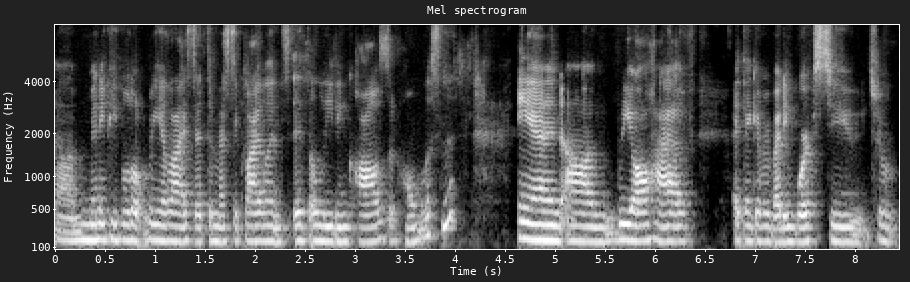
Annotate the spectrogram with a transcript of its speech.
um, many people don't realize that domestic violence is a leading cause of homelessness. And um, we all have, I think everybody works to, to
